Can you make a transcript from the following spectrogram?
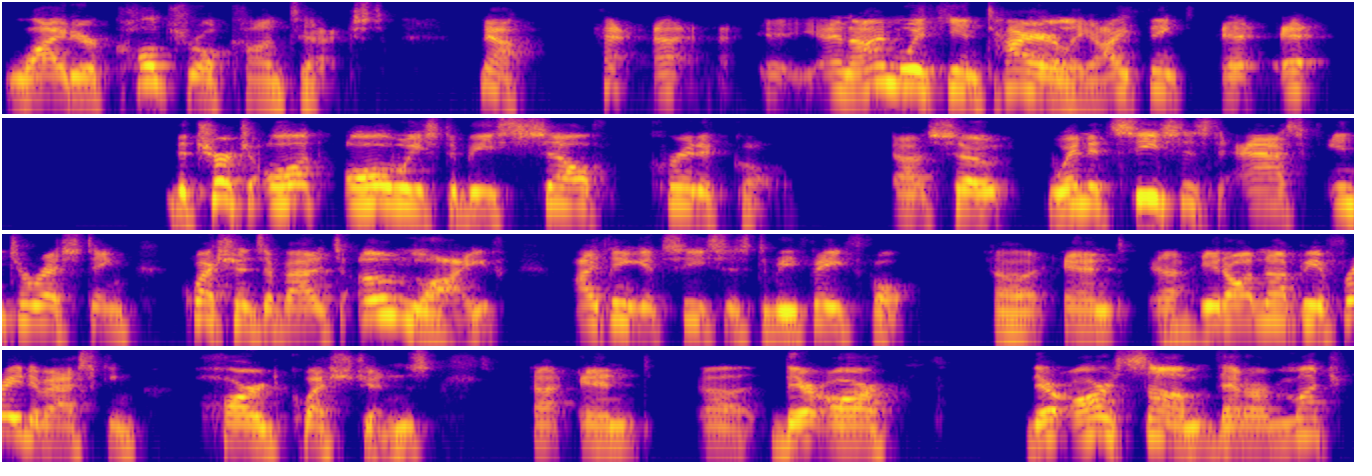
wider cultural context. Now, uh, and I'm with you entirely. I think the church ought always to be self critical. Uh, so when it ceases to ask interesting questions about its own life, I think it ceases to be faithful. Uh, and uh, hmm. it ought not be afraid of asking hard questions. Uh, and uh, there are there are some that are much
